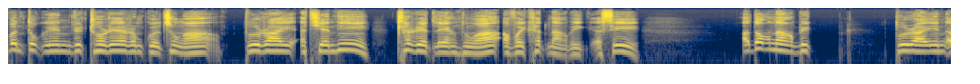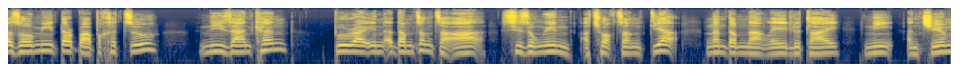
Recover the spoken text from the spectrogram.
bantuk in Victoria ramkul chunga purai athian hi thariat leng hnuwa avoi khat nak bik asi. Adok nak bik, purai in azomi tarpa pakhat chu ni zan khan, purai in adam chang cha a, sizung in achuak chang tia, ngandam nak le lutlai ni anchim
